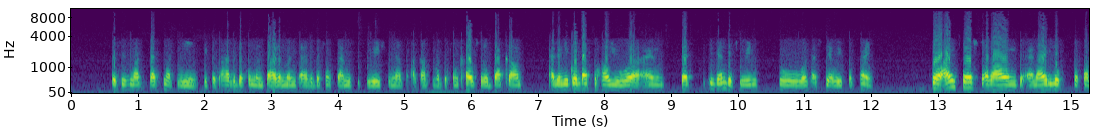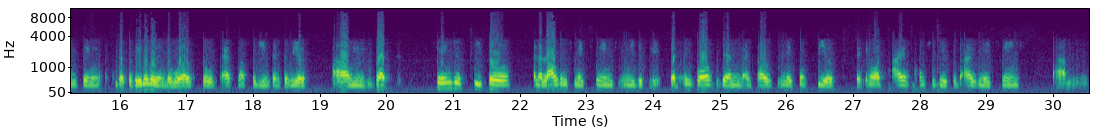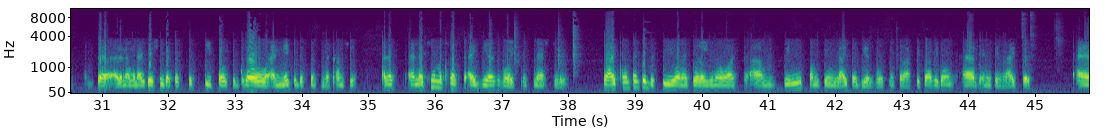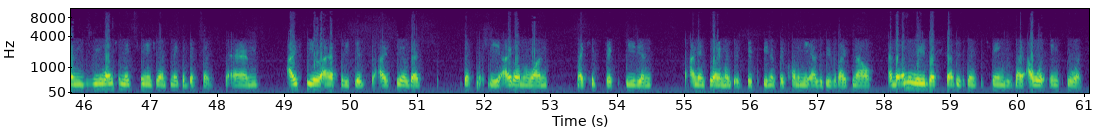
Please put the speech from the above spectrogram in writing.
this is not that's not me because I have a different environment, I have a different family situation, I've, I come from a different cultural background, and then you go back to how you were, and that event that you went was actually a waste of time. So I searched around and I looked for something that's available in the world, so as not to reinvent the wheel, um, that changes people and allows them to make change immediately, that involves them and tells, makes them feel that, you know what, I have contributed, I've made change. Um, the, an organization that assists people to grow and make a difference in the country. And I, and I came across the Ideas Voice internationally. So I contacted the CEO and I told her, you know what, um, we need something like Ideas in South Africa. We don't have anything like this. And we want to make change, we want to make a difference. And I feel I have three kids. I feel that definitely I don't want my kids to experience unemployment, to experience the economy as it is right now. And the only way that that is going to change is by our influence.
